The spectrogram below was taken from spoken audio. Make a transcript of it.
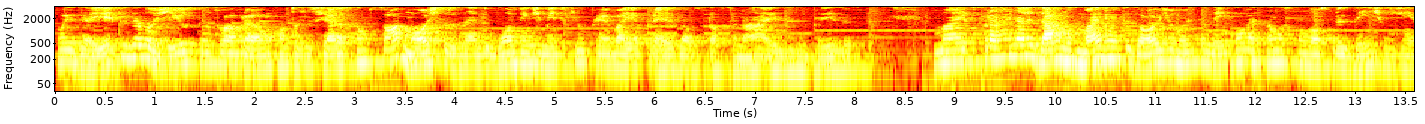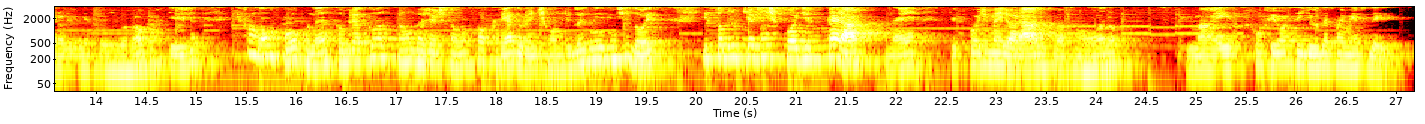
Pois é, e esses elogios, tanto o Abraão quanto a Jussiara, são só amostras né, do bom atendimento que o CREA Bahia preza aos profissionais e empresas mas para finalizarmos mais um episódio, nós também conversamos com o nosso presidente, o engenheiro agrimensor Joval Carqueja, que falou um pouco né, sobre a atuação da gestão Socrea durante o ano de 2022 e sobre o que a gente pode esperar, né, o que pode melhorar no próximo ano. Mas confiram a seguir os depoimentos dele.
